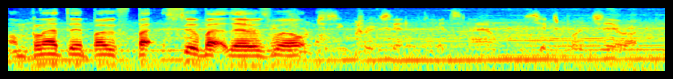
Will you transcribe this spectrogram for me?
I'm glad they're both back, still back there as well. Is increasing. It's now 6.0.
